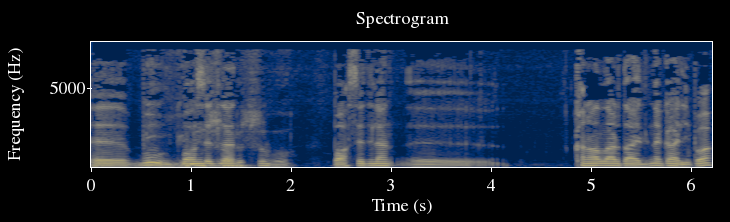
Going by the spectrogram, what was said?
Ee, bu bahsedilen sorusu bu. Bahsedilen e, kanallar dahilinde galiba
